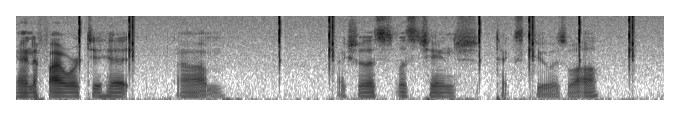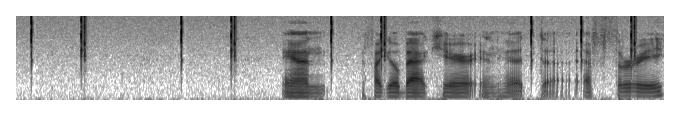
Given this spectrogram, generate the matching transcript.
And if I were to hit um, actually let's let's change text 2 as well. And if I go back here and hit uh, F3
